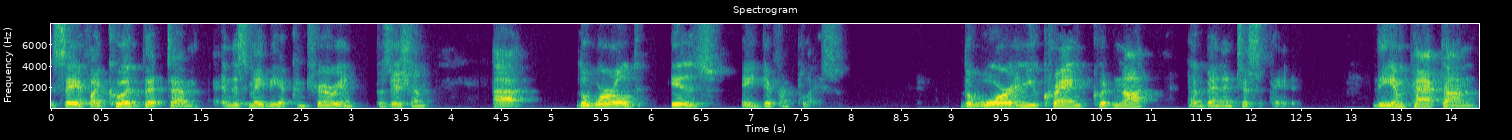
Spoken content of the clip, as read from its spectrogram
say, if I could, that um, and this may be a contrarian position. Uh, the world is a different place the war in Ukraine could not have been anticipated. The impact on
